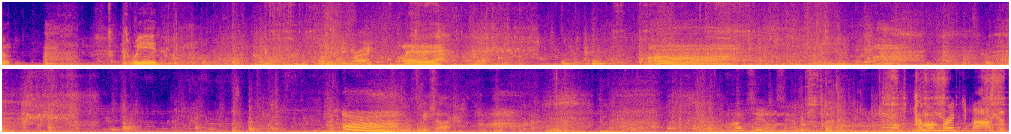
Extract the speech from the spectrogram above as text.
that weed. Big ray. Uh, big shark. You can see it on the sand. Come on, break, you bastard.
